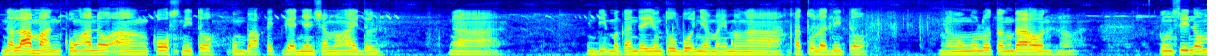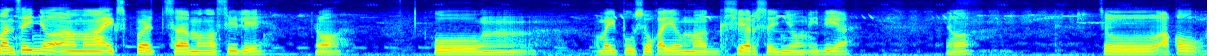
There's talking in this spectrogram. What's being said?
nalaman kung ano ang cause nito kung bakit ganyan siya mga idol nga hindi maganda yung tubo niya. May mga katulad nito nangungulot ang dahon no? Kung sino man sa inyo ang mga expert sa mga sili no kung may puso kayong mag-share sa inyong idea no? So ako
